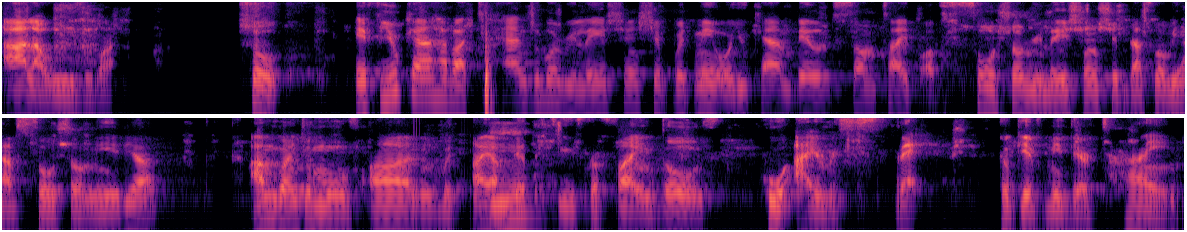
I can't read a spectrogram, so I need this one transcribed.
All I always want. So if you can't have a tangible relationship with me or you can build some type of social relationship, that's why we have social media I'm going to move on with my mm-hmm. abilities to find those who I respect to give me their time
